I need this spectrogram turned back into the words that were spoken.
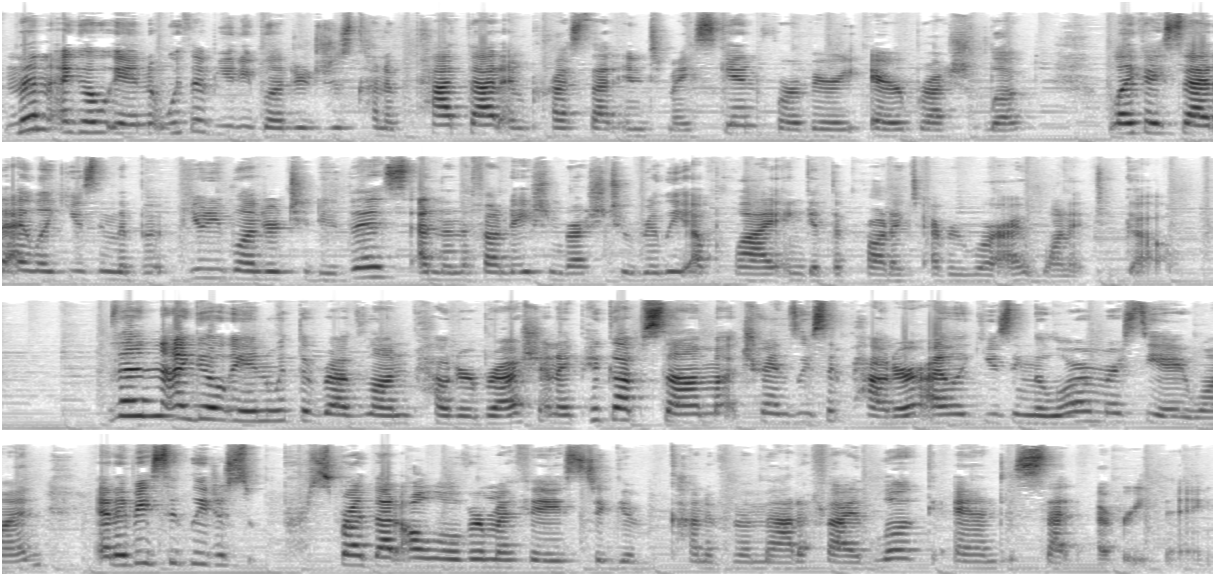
And then I go in with a beauty blender to just kind of pat that and press that into my skin for a very airbrush look. Like I said, I like using the beauty blender to do this and then the foundation brush to really apply and get the product everywhere I want it to go. Then I go in with the Revlon powder brush and I pick up some translucent powder. I like using the Laura Mercier one and I basically just spread that all over my face to give kind of a mattified look and set everything.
